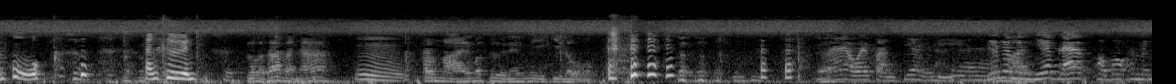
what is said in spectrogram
บหู ทั้งคืนโลท่าพันห้า อืมต้นไม้เมื่อคืนนี้มีกิโลแม่เอาไว้ฝันเที่ยงดีเนี่ยเนี่ยมันเงียบแล้วพอบอกให้มัน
